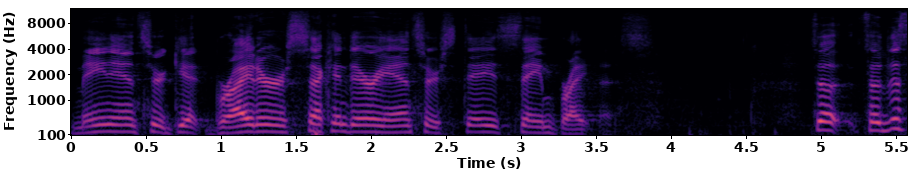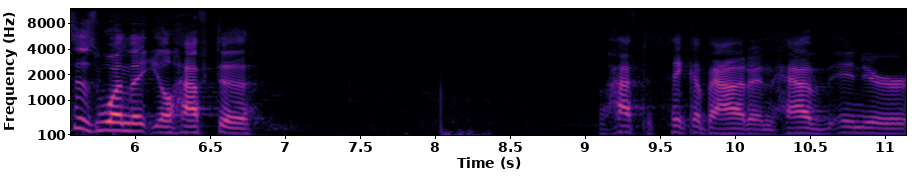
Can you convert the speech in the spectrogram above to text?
Main answer get brighter, secondary answer stays same brightness. So, so this is one that you'll have to you'll have to think about and have in your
